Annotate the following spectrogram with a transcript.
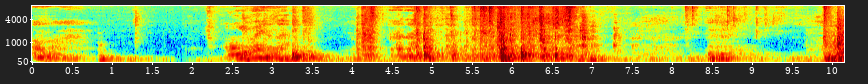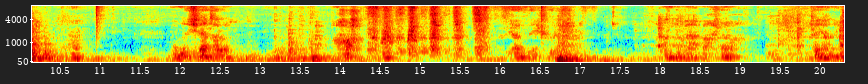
Allah. Kuru gibi aynı da. Hadi. Bunu içine atalım. Aha. Yandı şöyle. Yandı be bak şuna bak. Şurada yanıyor.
